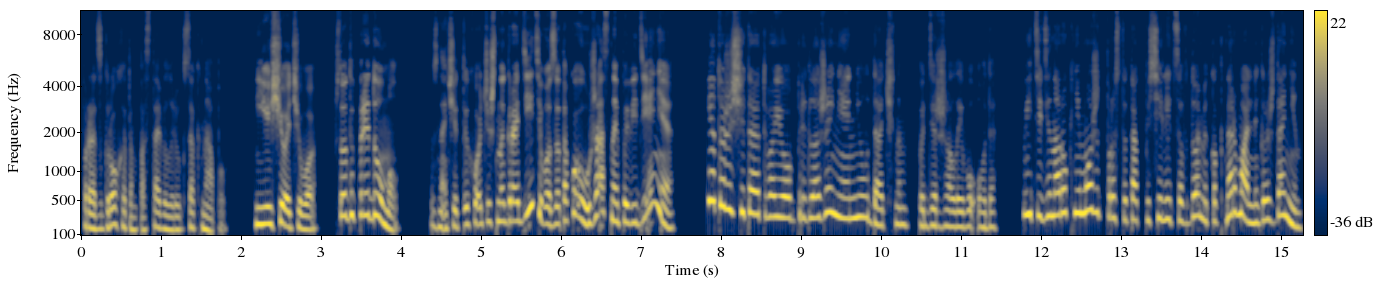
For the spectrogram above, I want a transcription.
Фред с грохотом поставил рюкзак на пол. Еще чего? Что ты придумал? Значит, ты хочешь наградить его за такое ужасное поведение?» «Я тоже считаю твое предложение неудачным», — поддержала его Ода. «Ведь единорог не может просто так поселиться в доме, как нормальный гражданин».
